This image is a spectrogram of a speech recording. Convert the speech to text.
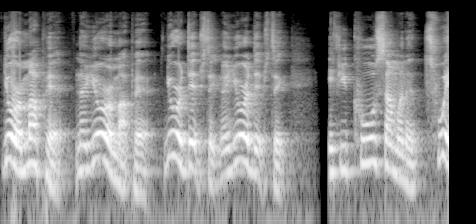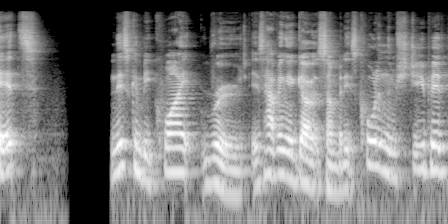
You're a Muppet. No, you're a Muppet. You're a Dipstick. No, you're a Dipstick. If you call someone a twit, this can be quite rude. It's having a go at somebody, it's calling them stupid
